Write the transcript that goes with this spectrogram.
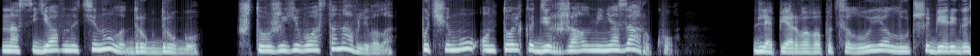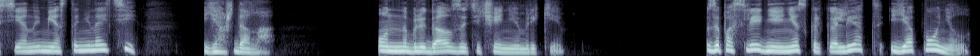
Нас явно тянуло друг к другу. Что же его останавливало? Почему он только держал меня за руку? Для первого поцелуя лучше берега сены места не найти. Я ждала. Он наблюдал за течением реки. За последние несколько лет я понял,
